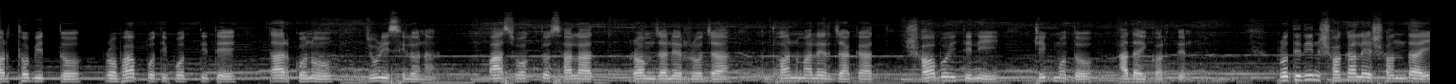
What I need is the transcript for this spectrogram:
অর্থবিত্ত, প্রভাব প্রতিপত্তিতে তার কোনো জুড়ি ছিল না। পাঁচ ওক্ত সালাত, রমজানের রোজা, ধনমালের জাকাত, সবই তিনি ঠিকমতো আদায় করতেন। প্রতিদিন সকালে সন্ধ্যায়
